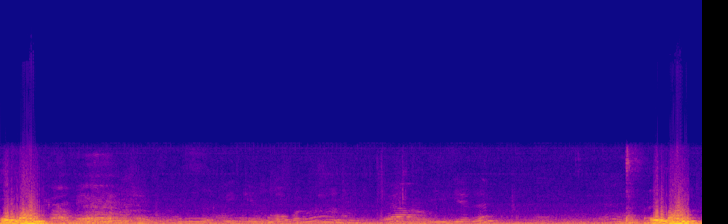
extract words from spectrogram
Amen? Amen?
